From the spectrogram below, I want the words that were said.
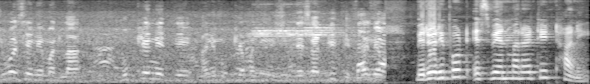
शिवसेनेमधला मुख्य नेते आणि मुख्यमंत्री शिंदेसाहेब घेतील. धन्यवाद. Bureau report S B N Marathi Thane.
